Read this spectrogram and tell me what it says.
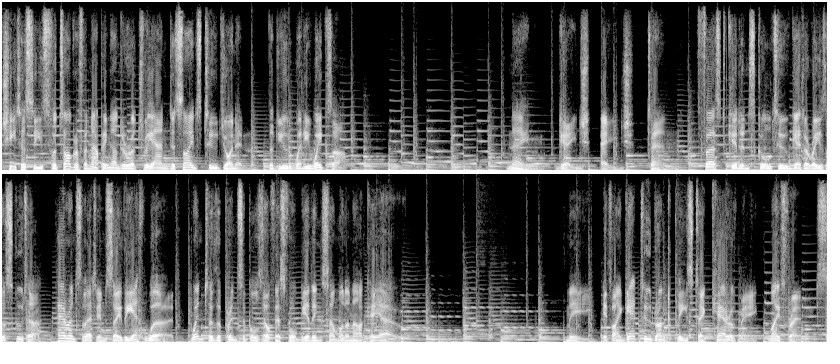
Cheetah sees photographer napping under a tree and decides to join in. The dude when he wakes up. Name, Gage, age, 10. First kid in school to get a razor scooter. Parents let him say the F word. Went to the principal's office for giving someone an RKO. Me, if I get too drunk please take care of me, my friends.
